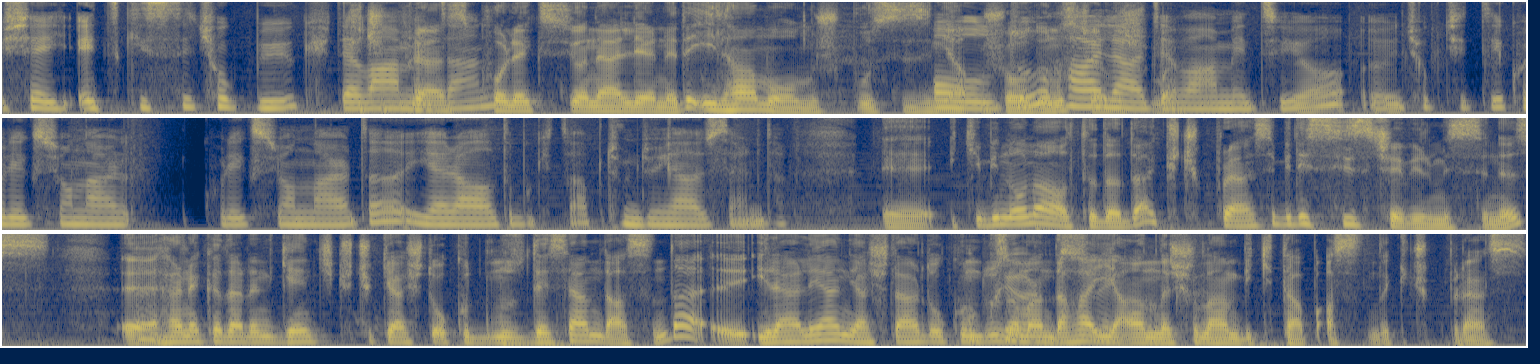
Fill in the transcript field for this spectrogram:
şey etkisi çok büyük devam Küçük Prens eden. koleksiyonerlerine de ilham olmuş bu sizin yapmış oldu. olduğunuz Hala çalışma. devam ediyor. Ee, Çok ciddi koleksiyonlar koleksiyonlarda yer aldı bu kitap tüm dünya üzerinde. Ee, 2016'da da Küçük Prens'i bir de siz çevirmişsiniz. Evet. Her ne kadar hani genç küçük yaşta okudunuz desem de aslında e, ilerleyen yaşlarda okunduğu Okuyorum, zaman daha iyi anlaşılan bir kitap aslında Küçük Prens.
